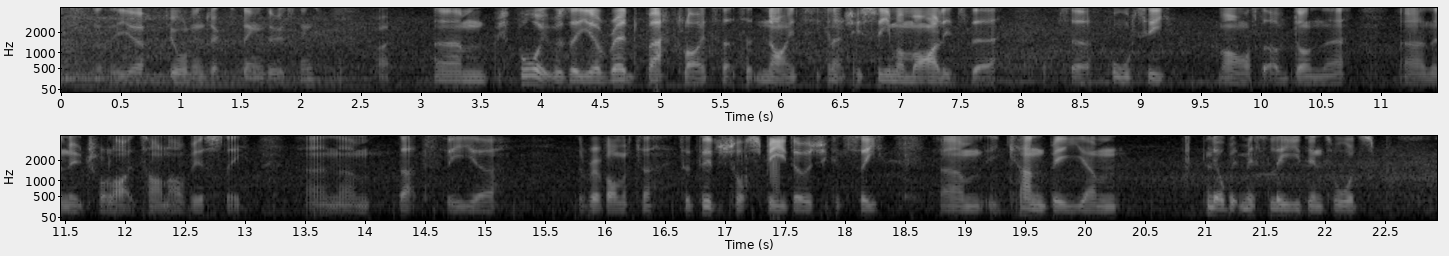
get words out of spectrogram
Let's let the uh, fuel injector thing do its thing. Um, before it was a, a, red backlight, that's at night. You can actually see my mileage there. It's uh, 40 miles that I've done there. Uh, the neutral light's on, obviously, and um, that's the uh, the revometer. It's a digital speedo, as you can see. Um, it can be um, a little bit misleading towards.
